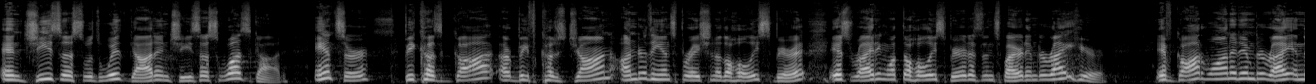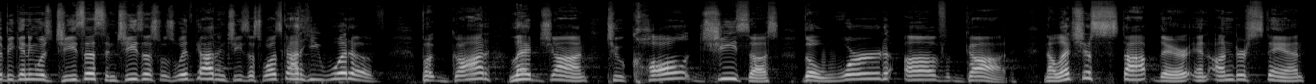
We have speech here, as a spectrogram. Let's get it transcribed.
and Jesus was with God, and Jesus was God? Answer because God or because John under the inspiration of the Holy Spirit is writing what the Holy Spirit has inspired him to write here. If God wanted him to write in the beginning was Jesus and Jesus was with God and Jesus was God, he would have. But God led John to call Jesus the Word of God. Now let's just stop there and understand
